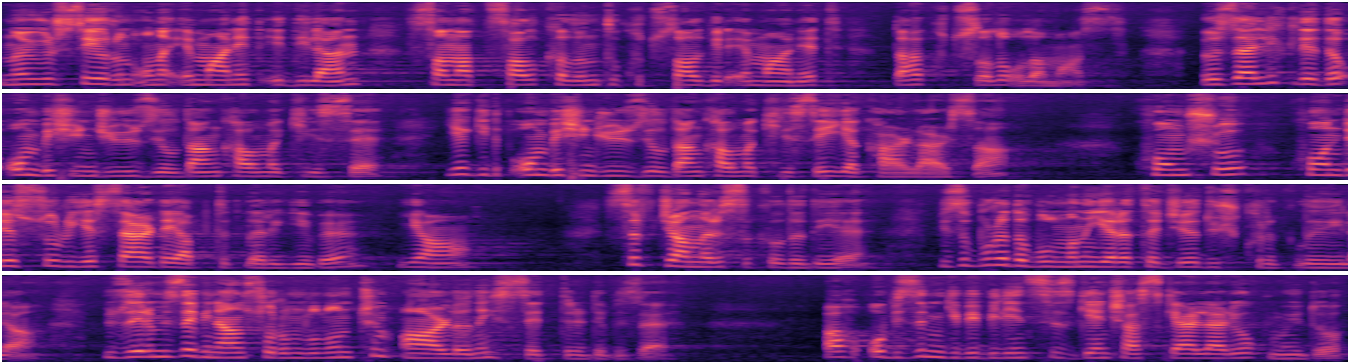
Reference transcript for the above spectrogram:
Nayurseyr'un ona emanet edilen sanatsal kalıntı kutsal bir emanet daha kutsalı olamaz.'' Özellikle de 15. yüzyıldan kalma kilise ya gidip 15. yüzyıldan kalma kiliseyi yakarlarsa komşu Konde Sur Yeser'de yaptıkları gibi ya sırf canları sıkıldı diye bizi burada bulmanın yaratacağı düş kırıklığıyla üzerimize binen sorumluluğun tüm ağırlığını hissettirdi bize. Ah o bizim gibi bilinçsiz genç askerler yok muydu?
